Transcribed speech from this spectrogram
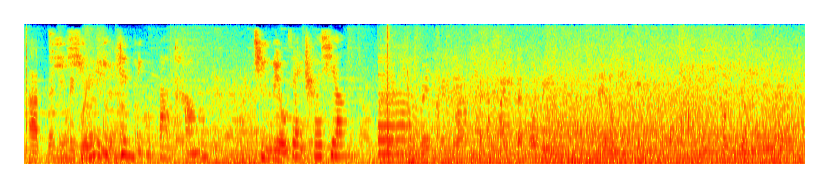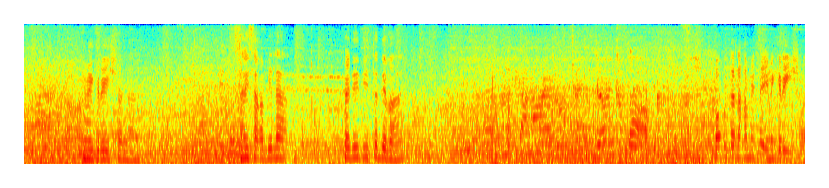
台 at the 及行李 immigration. 认领大堂，请留在车厢。 Immigration na. Sakay sa kabila. Pwede dito, di ba? Papunta na kami sa immigration.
